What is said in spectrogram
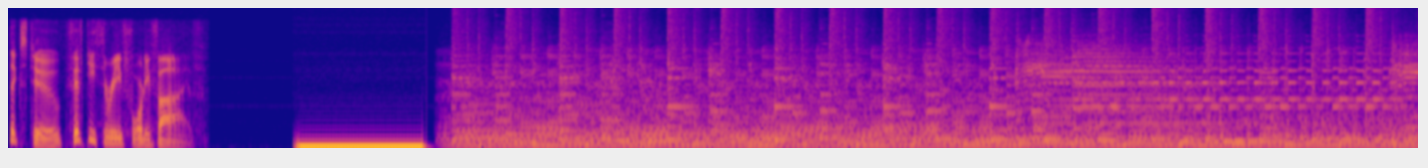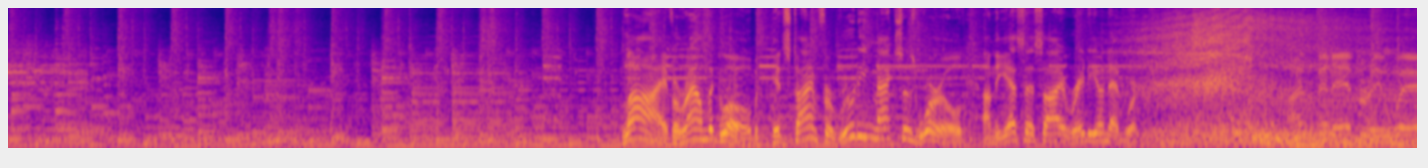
62 5345. Live around the globe, it's time for Rudy Maxa's World on the SSI Radio Network. I've been everywhere, man.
